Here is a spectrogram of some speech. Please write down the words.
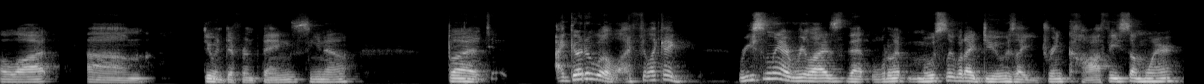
a lot, um, doing different things, you know. But. I go to a. I feel like I recently I realized that what I, mostly what I do is I drink coffee somewhere,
